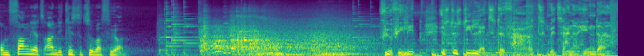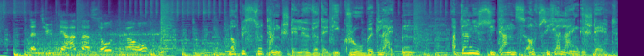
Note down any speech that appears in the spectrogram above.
und fangen jetzt an, die Kiste zu überführen. Für Philipp ist es die letzte Fahrt mit seiner Hinder. Der Typ, der hat das so drauf. Noch bis zur Tankstelle wird er die Crew begleiten. Ab dann ist sie ganz auf sich allein gestellt.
